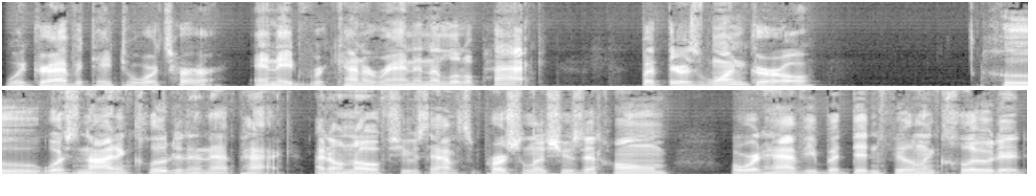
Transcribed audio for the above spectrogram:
would gravitate towards her and they'd kind of ran in a little pack. But there's one girl who was not included in that pack. I don't know if she was having some personal issues at home or what have you, but didn't feel included.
